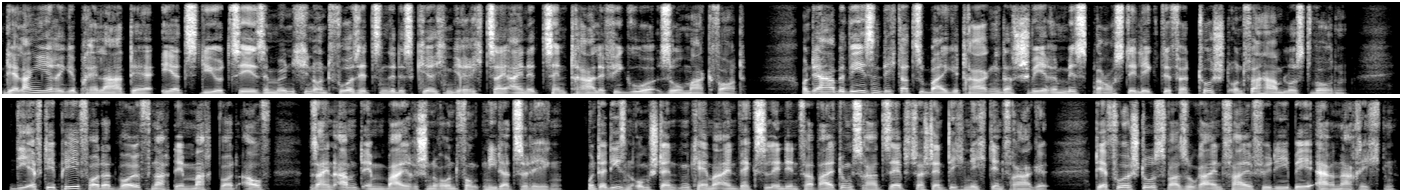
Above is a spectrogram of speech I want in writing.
Der langjährige Prälat der Erzdiözese München und Vorsitzende des Kirchengerichts sei eine zentrale Figur, so Markwort. Und er habe wesentlich dazu beigetragen, dass schwere Missbrauchsdelikte vertuscht und verharmlost wurden. Die FDP fordert Wolf nach dem Machtwort auf, sein Amt im Bayerischen Rundfunk niederzulegen. Unter diesen Umständen käme ein Wechsel in den Verwaltungsrat selbstverständlich nicht in Frage. Der Vorstoß war sogar ein Fall für die BR-Nachrichten.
